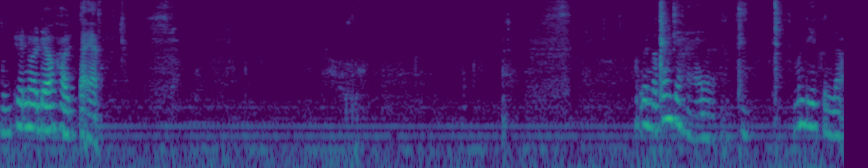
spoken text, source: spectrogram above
มันเพียงหน่อยเดียวไข่แตก อื่นก็คงจะหายอยู่แหละมันดีขึ้นแล้ว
